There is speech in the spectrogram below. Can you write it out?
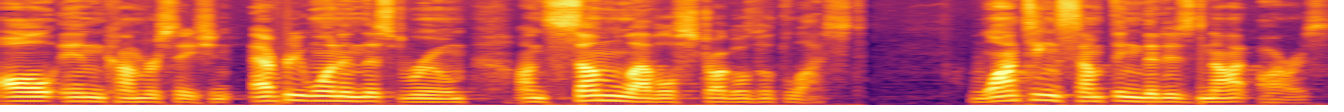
all in conversation. Everyone in this room, on some level, struggles with lust, wanting something that is not ours,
